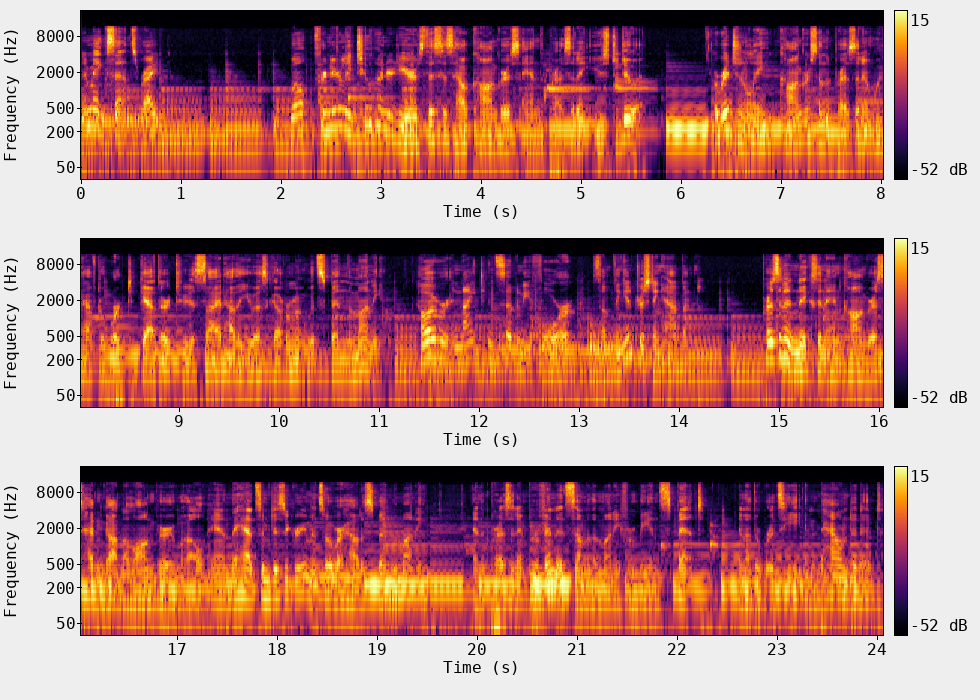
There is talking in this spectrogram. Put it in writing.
It makes sense, right? Well, for nearly 200 years, this is how Congress and the President used to do it. Originally, Congress and the President would have to work together to decide how the US government would spend the money. However, in 1974, something interesting happened. President Nixon and Congress hadn't gotten along very well, and they had some disagreements over how to spend the money, and the President prevented some of the money from being spent. In other words, he impounded it.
